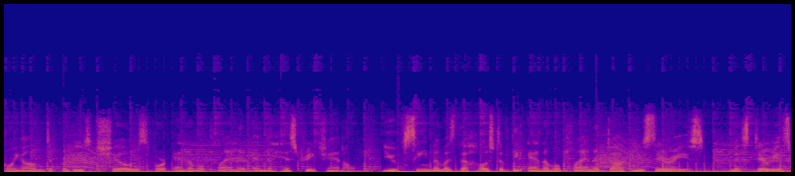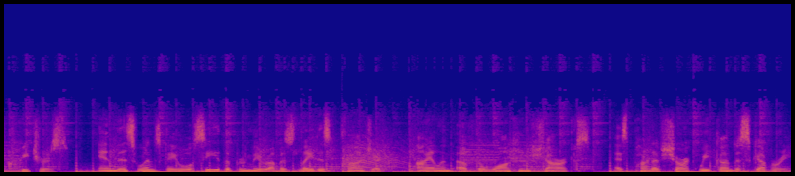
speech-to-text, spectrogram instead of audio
going on to produce shows for Animal Planet and the History Channel. You've seen him as the host of the Animal Planet docu-series, Mysterious Creatures, and this Wednesday we'll see the premiere of his latest project, Island of the Walking Sharks, as part of Shark Week on Discovery.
